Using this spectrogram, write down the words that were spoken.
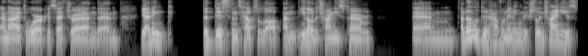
and I had to work, etc. And then yeah, I think the distance helps a lot, and you know the Chinese term. Um, I don't know, do they have one in English? So in Chinese,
